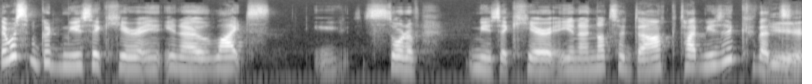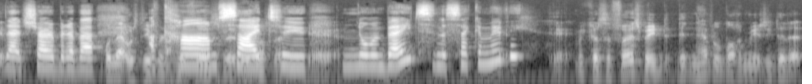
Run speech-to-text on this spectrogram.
There was some good music here, you know, lights y- sort of music here, you know, not so dark type music that Yeah. that showed a bit of a, Well, that was a different. to the calm movie, side to? Yeah. Norman Bates in the second movie. Yeah, because the first movie didn't have a lot of music, did it?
